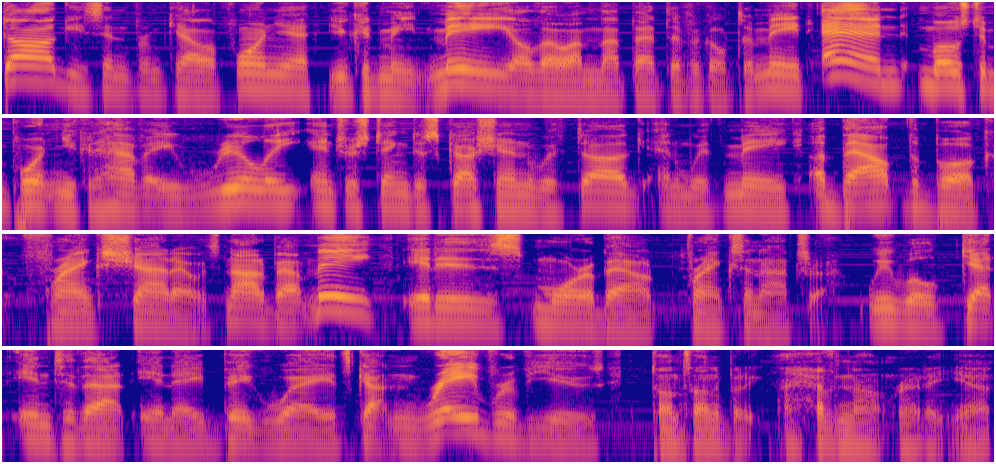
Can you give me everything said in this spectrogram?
Doug. He's in from California. You could meet me, although I'm not that difficult to meet. And most important, you can have a really interesting discussion with Doug and with me about the book Frank's Shadow. It's not about me, it is more about Frank Sinatra. We will get into that in a big way. It's gotten rave reviews. Don't tell anybody. I have not read it yet.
